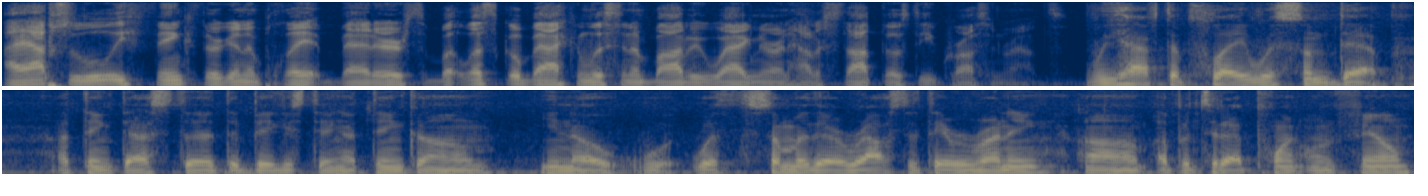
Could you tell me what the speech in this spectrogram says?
I absolutely think they're going to play it better. So, but let's go back and listen to Bobby Wagner on how to stop those deep crossing routes. We have to play with some depth. I think that's the, the biggest thing. I think, um, you know, w- with some of their routes that they were running um, up until that point on film,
